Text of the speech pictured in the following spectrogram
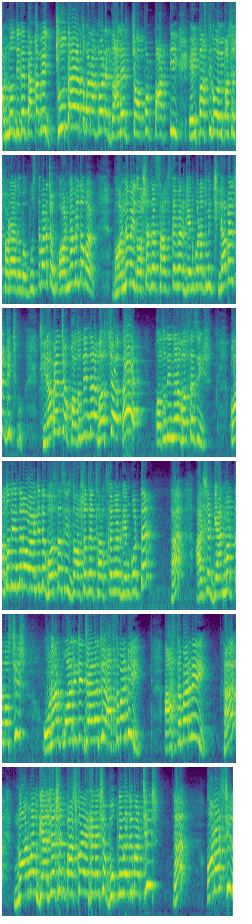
অন্যদিকে তাকাবি, জুতায় তোমার একেবারে গালের চপর পাটটি এই পাশ থেকে ওই পাশে সরা দেবো। বুঝতে পারছ? ভণ্ডামি তোমার। ভণ্ডামি দশ হাজার সাবস্ক্রাইবার গেন করা তুমি ছিঁড়া ফেলছো কিছু? ছিঁড়া ফেলছো? কতদিন ধরে ঘষছো? কতদিন ধরে ঘষতেছিস? কতদিন ধরে ওইটিতে ঘষতেছিস দশ হাজার সাবস্ক্রাইবার গেন করতে? হ্যাঁ? আইসে জ্ঞান মারতে বসছিস? ওনার কোয়ালিটির জায়গায় তুই আসতে পারবি? আসতে পারবি? হ্যাঁ? নর্মাল গ্র্যাজুয়েশন পাস করে এখানে এসে বুকনিবাজি মারছিস? হ্যাঁ? অনার্স ছিল।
